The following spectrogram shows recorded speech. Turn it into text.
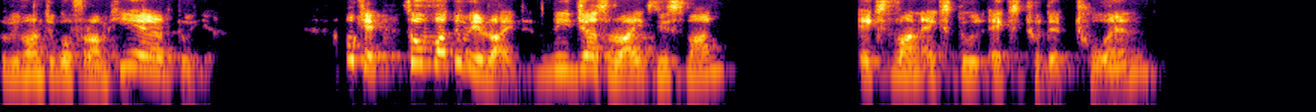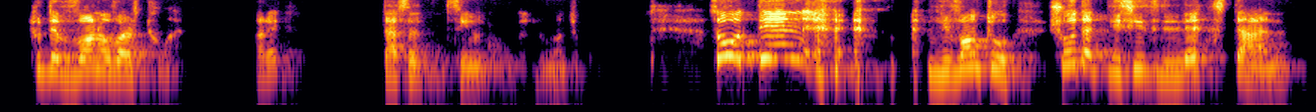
We want to go from here to here. Okay, so what do we write? We just write this one, x1, x2, x to the 2n to the 1 over 2n, correct? That's the thing we want to do. So then we want to show that this is less than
